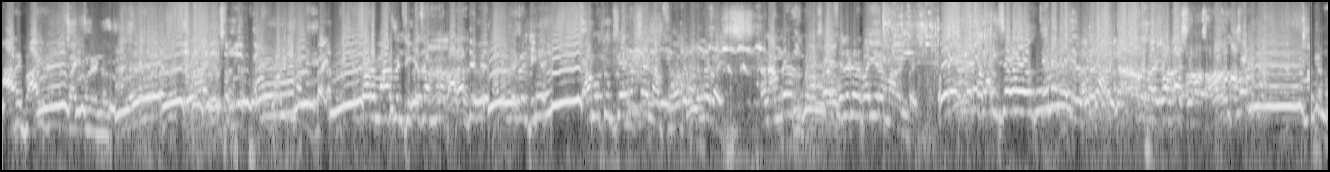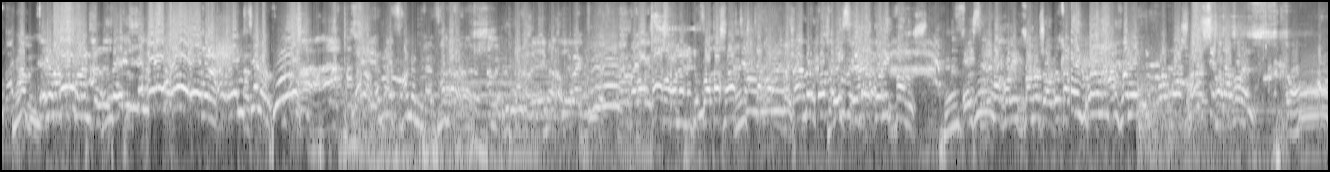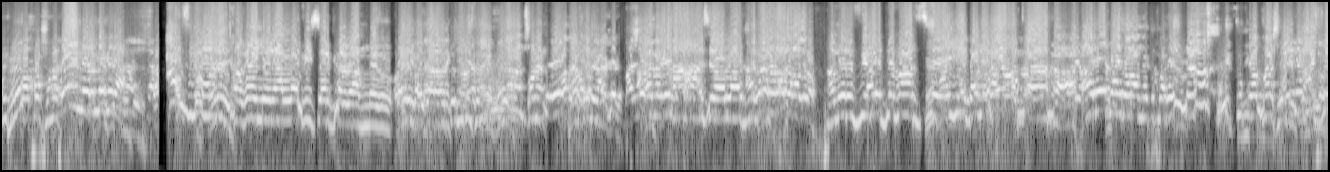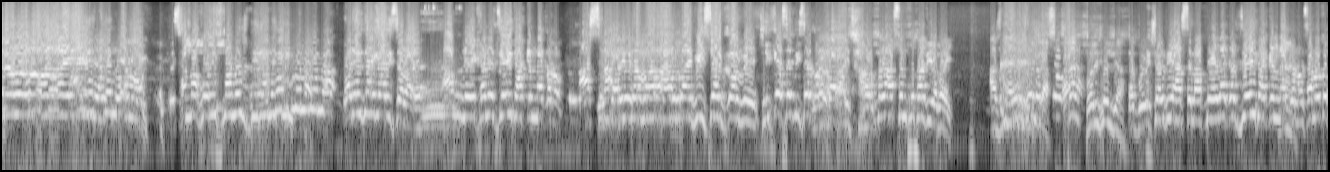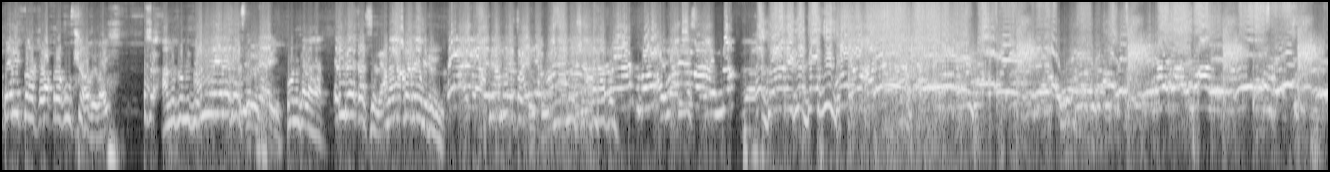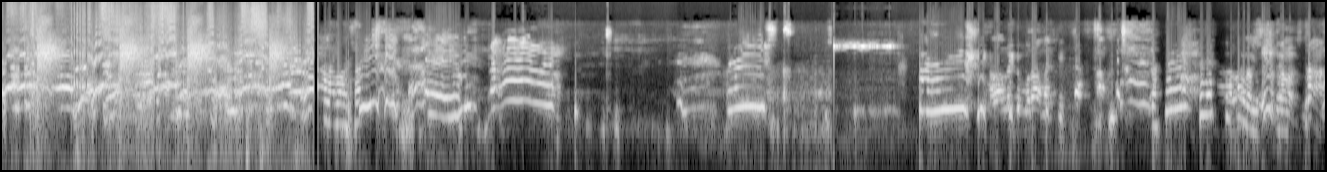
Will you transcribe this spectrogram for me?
আরে ভাই মারবেন ঠিক আছে আপনারা ভাড়া দেবেন ঠিক আছে আমার তো পেটের না ভাই কারণ আপনারা ছেলেটার ভাই এরা মারেন ভাই কথা শোনার চেষ্টা করেন মানুষ এই ছেলেটা গরিব মানুষ কথা শোনার চেষ্টা করেন কথা শোনার ঠকাইলেন আল্লাহ বিচার করবে আপনাকে। আমার আরে ভাই একটু কথা। মানুষ গাড়ি চালায় আপনি এখানে যেই থাকেন না কেন আসছেন আল্লাহ বিচার করবে ঠিক আছে বিচার করবে আসছেন কোথা দিয়ে ভাই আচ্ছা, হ্যাঁ, হ্যাঁ, হ্যাঁ। বরিশাল দিয়ে। আসেন আপনি এলাকা যেই থাকেন না কেন আমরা তো গরিব আপনার বুঝতে হবে ভাই। আমি তুমি আমি এলাকার ছেলে কোন এলাকার? এই এলাকার আমার なんだ。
